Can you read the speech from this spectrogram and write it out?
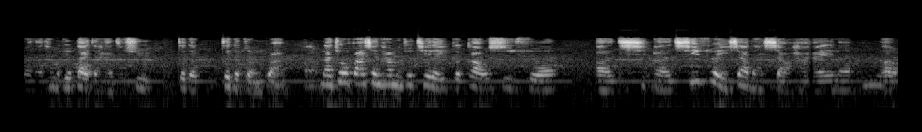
们呢，他们就带着孩子去这个这个总馆，那就发现他们就贴了一个告示说。呃七呃七岁以下的小孩呢，呃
